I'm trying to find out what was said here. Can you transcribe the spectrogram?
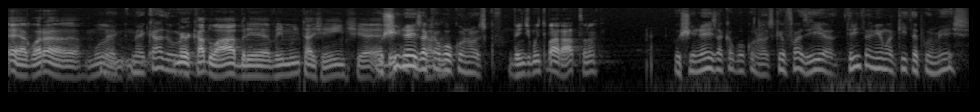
É, agora Mer- mercado, o mercado abre, é, vem muita gente. É, é o bem chinês acabou conosco. Vende muito barato, né? O chinês acabou conosco. Eu fazia 30 mil maquitas por mês,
